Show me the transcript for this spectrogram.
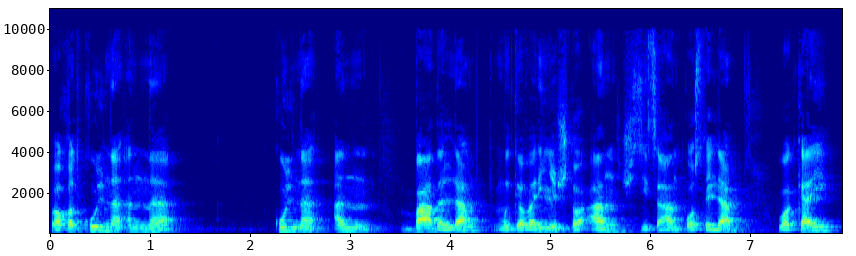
Вакат кульна анна кульна ан бада лям, мы говорили, что ан, частица ан после лям, вакай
